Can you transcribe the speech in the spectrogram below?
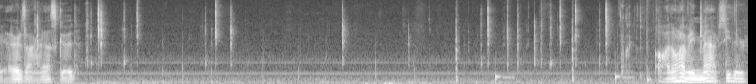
Alright, there's iron. That's good. Oh, I don't have any maps either.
